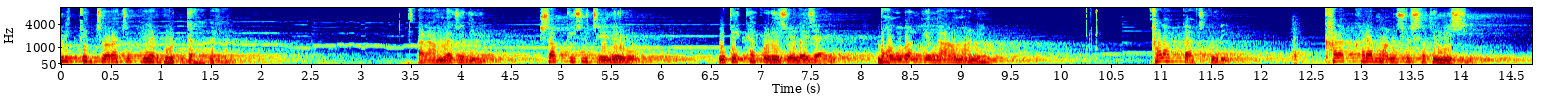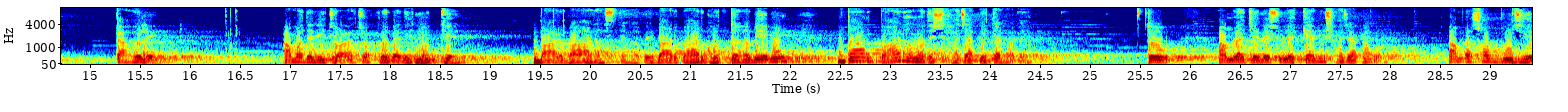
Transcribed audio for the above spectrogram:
মৃত্যুর জড়াচক্রে আর ঘুরতে হবে না। আর আমরা যদি সবকিছু জেনেও উপেক্ষা করে চলে যাই ভগবানকে না মানি, খারাপ কাজ করি, খারাপ খারাপ মানুষের সাথে মিশি। তাহলে আমাদের এই জড়াচক্র ব্যাধির মধ্যে বারবার আসতে হবে, বারবার ঘুরতে হবে এবং বারবার আমাদের সাজা পেতে হবে। তো আমরা জেনে শুনে কেন সাজা পাবো? আমরা সব বুঝে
